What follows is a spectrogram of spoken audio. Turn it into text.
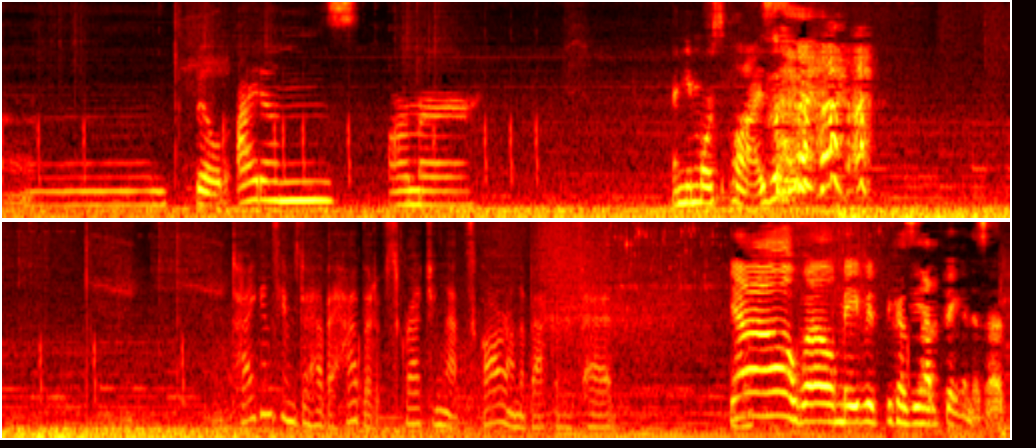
um, build items, armor. I need more supplies. Tygan seems to have a habit of scratching that scar on the back of his head. yeah, well, maybe it's because he had a thing in his head.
